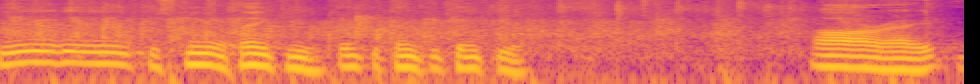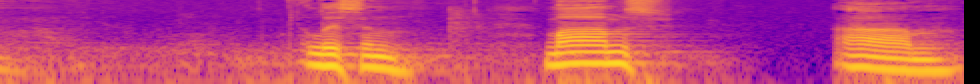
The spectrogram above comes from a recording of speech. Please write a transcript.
Yay, Christina. Thank you. Thank you. Thank you. Thank you. All right. Listen, moms, um,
